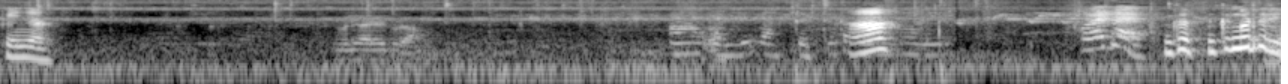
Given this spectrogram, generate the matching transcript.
കഴിഞ്ഞാ ആ. ഇങ്ങോട്ട് തിരി.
